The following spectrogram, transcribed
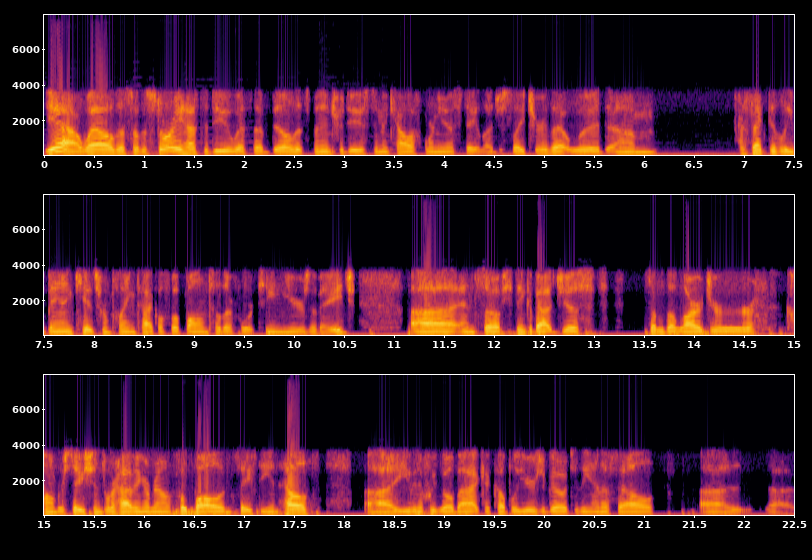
Yeah, well, the, so the story has to do with a bill that's been introduced in the California state legislature that would um, effectively ban kids from playing tackle football until they're 14 years of age. Uh, and so if you think about just some of the larger conversations we're having around football and safety and health, uh, even if we go back a couple years ago to the NFL, uh, uh,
